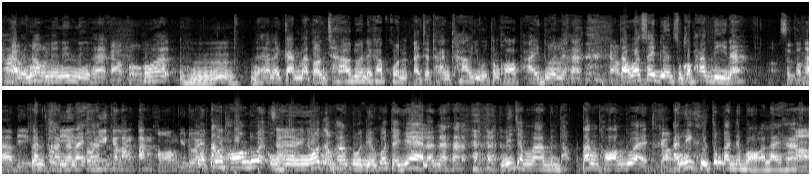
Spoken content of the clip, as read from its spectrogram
พาไปนอกเรื่องนิดนึงฮะ ครับผมเพราะว่าอื้อหือนะฮะรายการมาตอนเช้าด้วยนะครับ คนอาจจะทานข้าวอยู่ต้องขออภัยด้วยนะฮะ ครับ แต่ว่าไส้เดือนสุขภาพดีนะ สุขภาพดีคเป็รับนพันธุ์อะไรฮะ ตัวนี้กำลังตั้งท้องอยู่ด้วยว่าตั้งท้องด้วย โอ้โหใช่ครับผม ลำพังตัวเดียวก็จะแย่แล้วนะฮะอันนี้จะมาเป็นตั้งท้องด้วย ครับผม อันนี้คือต้องการจะบอกอะไรฮะอ่า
